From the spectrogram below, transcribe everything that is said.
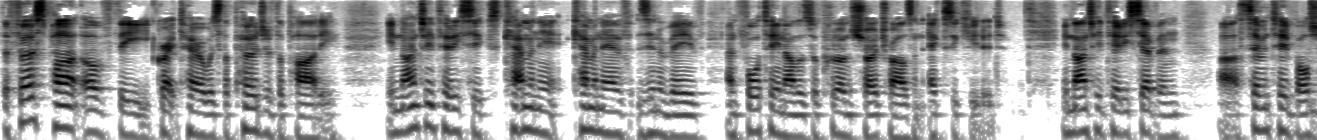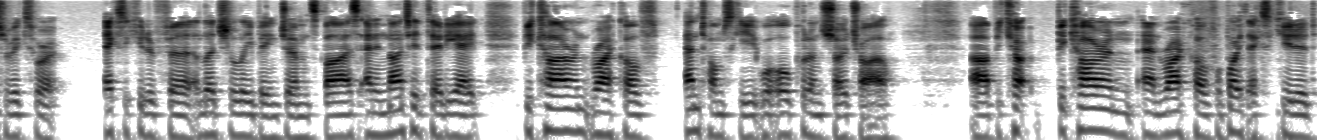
The first part of the Great Terror was the purge of the party. In 1936, Kamenev, Zinoviev, and 14 others were put on show trials and executed. In 1937, uh, 17 Bolsheviks were executed for allegedly being German spies, and in 1938, Bukharin, Rykov, and Tomsky were all put on show trial. Uh, Bukharin and Rykov were both executed,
